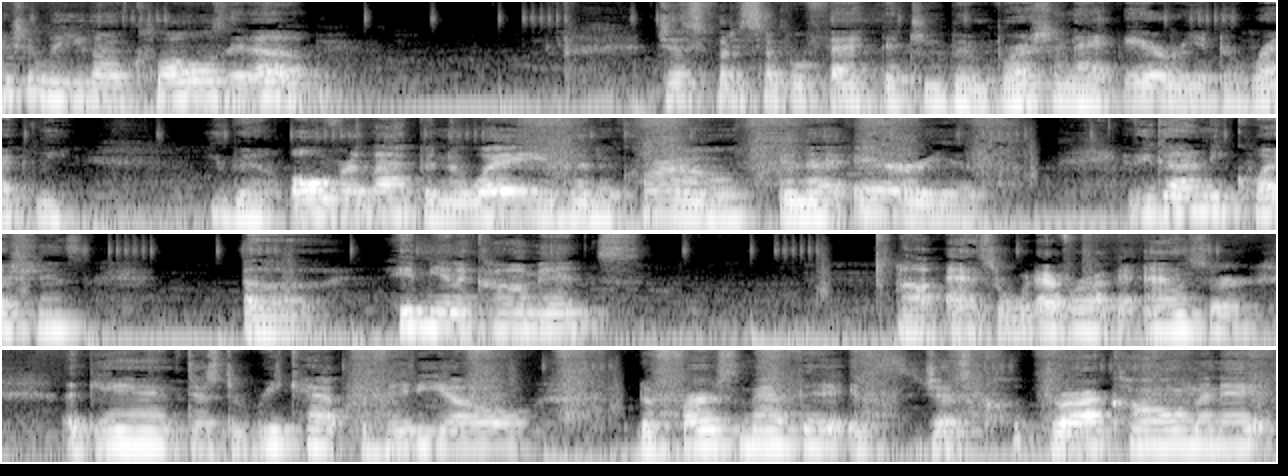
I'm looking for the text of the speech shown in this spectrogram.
Gonna close it up just for the simple fact that you've been brushing that area directly. You've been overlapping the waves and the crown in that area. If you got any questions, uh, hit me in the comments. I'll answer whatever I can answer. Again, just to recap the video, the first method is just dry combing it,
